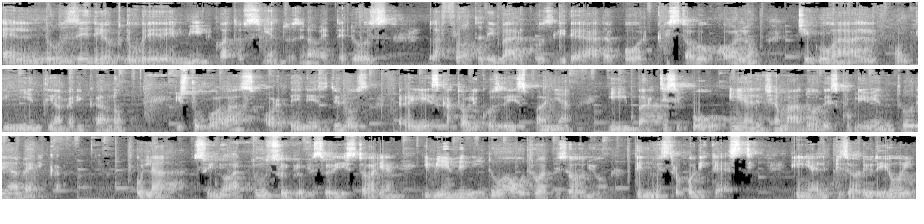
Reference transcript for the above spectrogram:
El 12 de octubre de 1492, la flota de barcos liderada por Cristóbal Colón llegó al continente americano, estuvo a las órdenes de los reyes católicos de España y participó en el llamado descubrimiento de América. Hola, soy Noatu, soy profesor de historia y bienvenido a otro episodio de nuestro podcast. En el episodio de hoy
